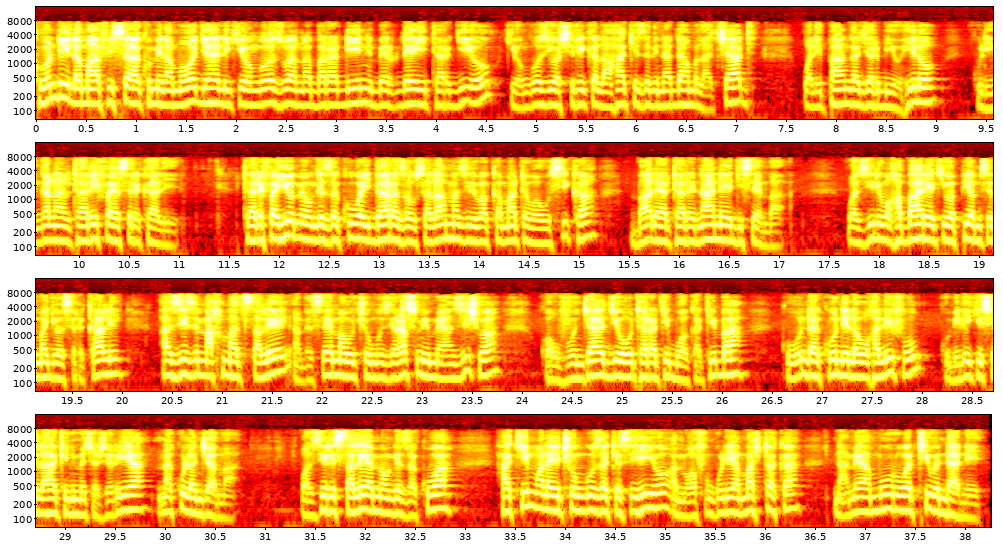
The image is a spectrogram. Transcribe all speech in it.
Kundi la maafisa 11 likiongozwa na Baradin Berdei Targio, kiongozi wa shirika la haki za binadamu la Chad, walipanga jaribio hilo kulingana na taarifa ya serikali. Taarifa hiyo imeongeza kuwa idara za usalama ziliwakamata wahusika baada ya tarehe 8 Disemba. Waziri wa habari akiwa pia msemaji wa serikali Aziz Mahmad Saleh amesema uchunguzi rasmi umeanzishwa kwa uvunjaji wa utaratibu wa katiba, kuunda kundi la uhalifu, kumiliki silaha kinyume cha sheria na kula njama. Waziri Saleh ameongeza kuwa hakimu anayechunguza kesi hiyo amewafungulia mashtaka na ameamuru watiwe ndani.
